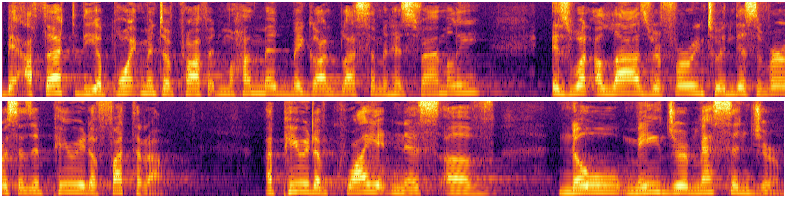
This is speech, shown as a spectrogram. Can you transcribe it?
bi'athat, the appointment of Prophet Muhammad, may God bless him and his family, is what Allah is referring to in this verse as a period of fatra, a period of quietness, of no major messenger,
